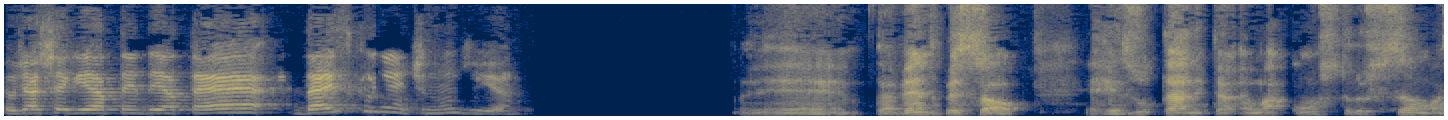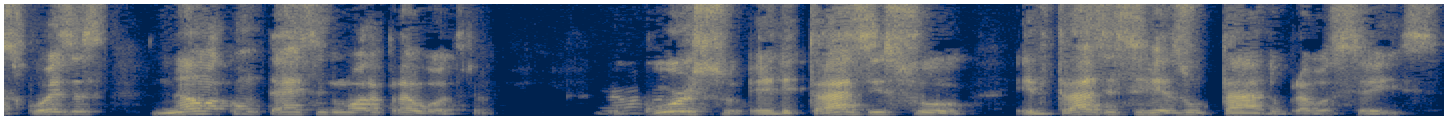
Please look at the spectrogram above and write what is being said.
Eu já cheguei a atender até dez clientes num dia. É, tá vendo, pessoal? É resultado, então, é uma construção. As coisas não acontecem de uma hora para outra. Não o curso, ele traz isso, ele traz esse resultado para vocês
